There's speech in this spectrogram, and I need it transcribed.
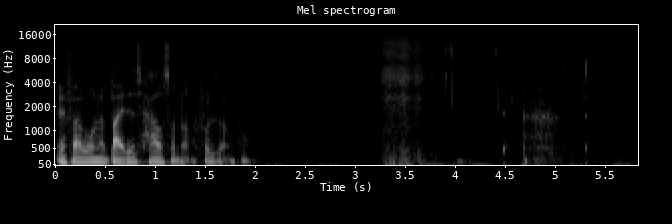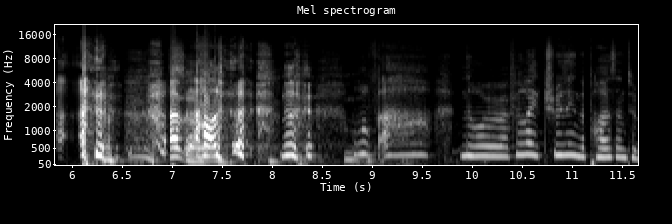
if I want to buy this house or not, for example. So- how- no, well, ah, no, I feel like choosing the person to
